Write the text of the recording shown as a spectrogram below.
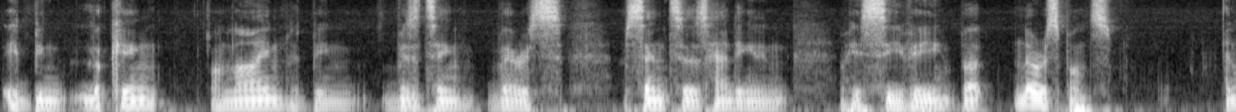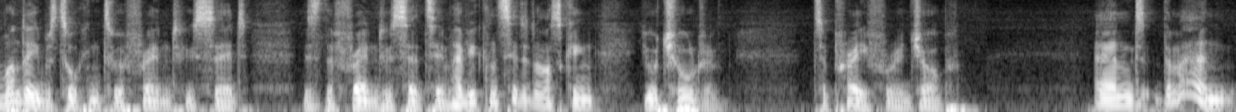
He'd been looking online, had been visiting various centres, handing in his CV, but no response. And one day he was talking to a friend who said, This is the friend who said to him, Have you considered asking your children to pray for a job? And the man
